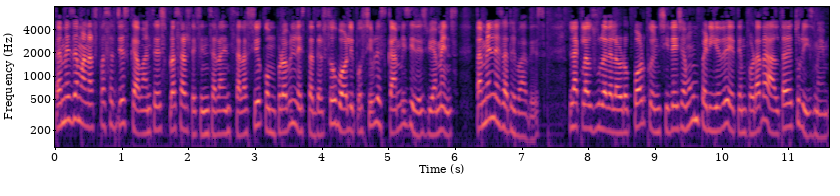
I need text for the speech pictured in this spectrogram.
També es demana als passatgers que abans de desplaçar-se fins a la instal·lació comprovin l'estat del seu vol i possibles canvis i desviaments, també en les arribades. La clausura de l'aeroport coincideix amb un període període de temporada alta de turisme.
